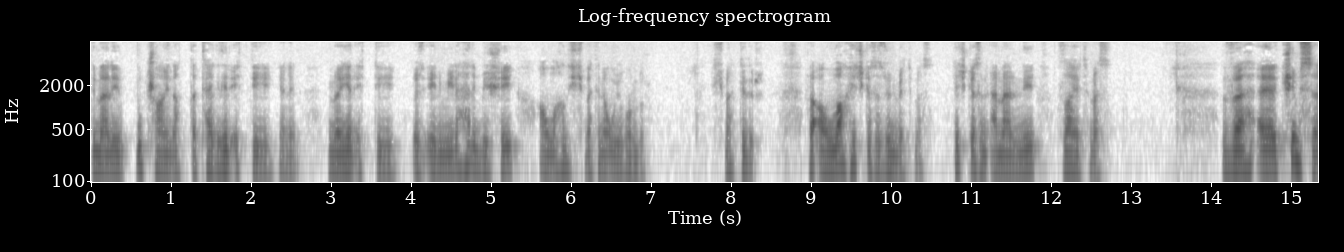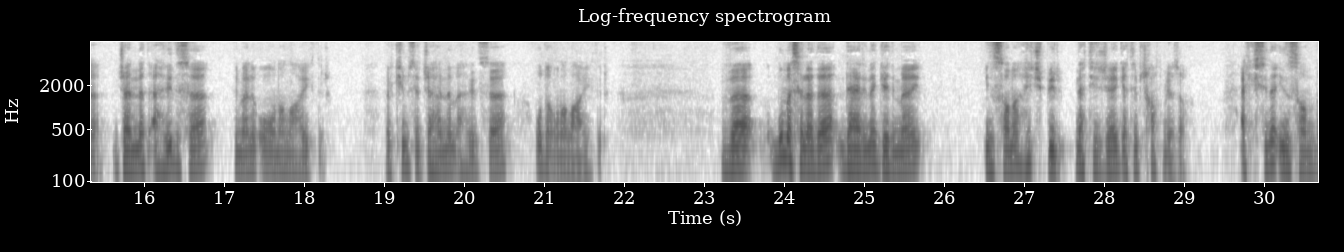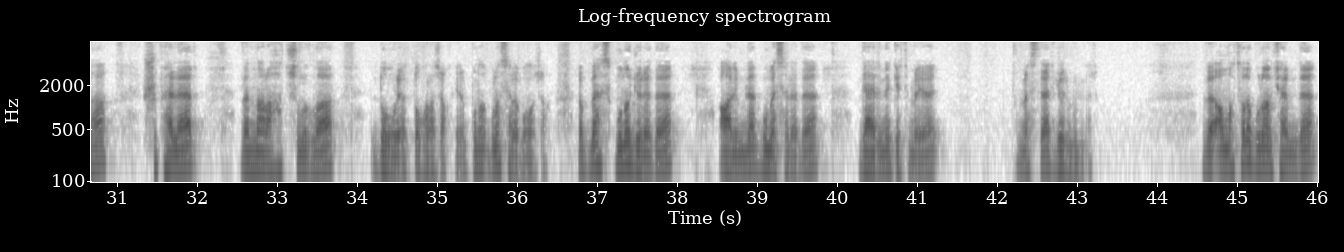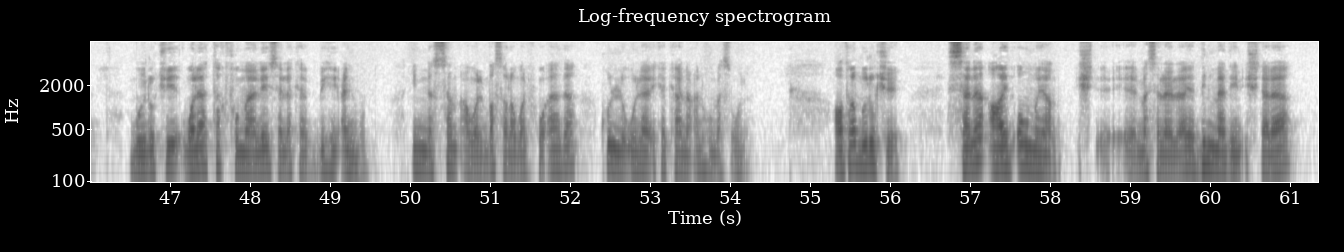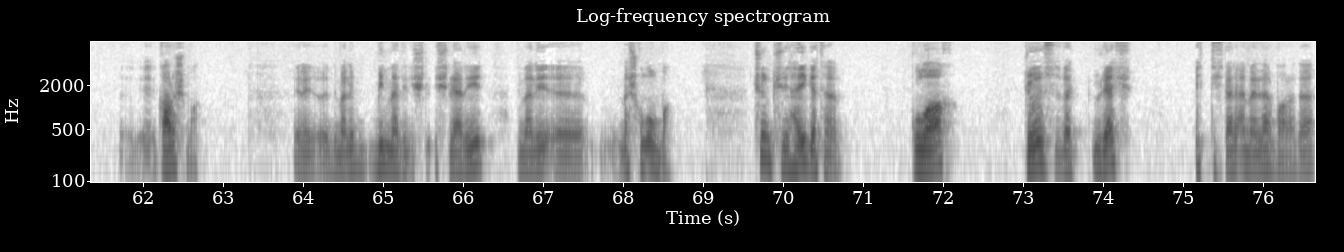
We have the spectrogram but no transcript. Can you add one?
deməli bu kainatda təqdir etdiyi, yəni müəyyən etdiyi öz elmi ilə hər bir şey Allahın hikmətinə uyğundur. Hikmətlidir. Və Allah heç kəsə zülm etməz. Heç kəsin əməlini zay etməz. Və əgər kimsə cənnət əhlidirsə, deməli o ona layiqdir. Və kimsə cəhənnəm əhlidirsə, o da ona layiqdir. Və bu məsələdə dərinə gedmək insana heç bir nəticəyə gətirib çıxartmayacaq. Əksinə insanda şübhələr və narahatçılıqlar doğuracaq. Yəni buna buna səbəb olacaq. Və məhz buna görə də alimlər bu məsələdə dərinə getməyə məsləhət görmürlər. Və Allah Teala Quran-Kərimdə buyurur ki: "Və la taqfu ma laysa laka bihi ilmun. İnnes-sem'a vel-basara vel-fuada kullu ulaika kana anhu mas'ula." Allah Teala buyurur ki: "Sənə aid olmayan iş, e, məsələlərə, yəni bilmədiyin işlərə e, qarışma. Yəni deməli bilmədiyin iş, işləri deməli, e, məşğul olma. Çünki həqiqətən qulaq, göz və ürək etdikləri əməllər barədə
